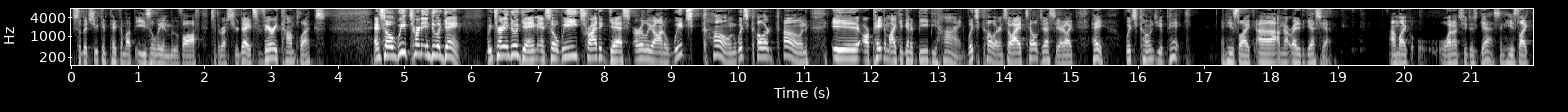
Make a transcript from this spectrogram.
so that you can pick them up easily and move off to the rest of your day. It's very complex. And so we turned it into a game. We turn it into a game, and so we try to guess early on which cone, which colored cone is, are Peyton and Mike are going to be behind, which color. And so I tell Jesse, I'm like, hey, which cone do you pick? And he's like, uh, I'm not ready to guess yet. I'm like, why don't you just guess? And he's like,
